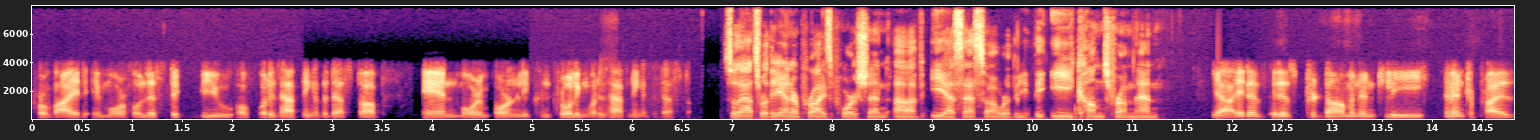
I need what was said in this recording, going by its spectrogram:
provide a more holistic view of what is happening at the desktop and more importantly, controlling what is happening at the desktop. So that's where the enterprise portion of ESSO or the, the E comes from then. Yeah, it is it is predominantly an enterprise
